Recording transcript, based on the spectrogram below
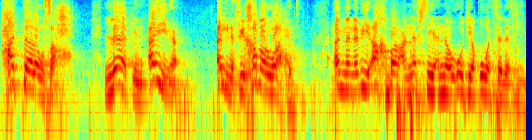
حتى لو صح. لكن أين؟ أين؟ في خبر واحد. أن النبي أخبر عن نفسه أنه أوتي قوة ثلاثين.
